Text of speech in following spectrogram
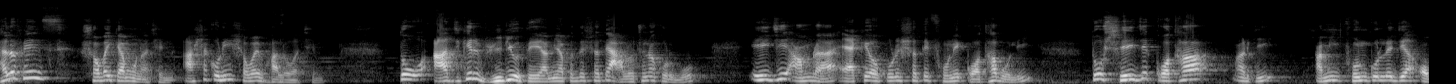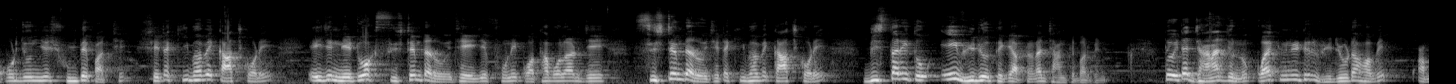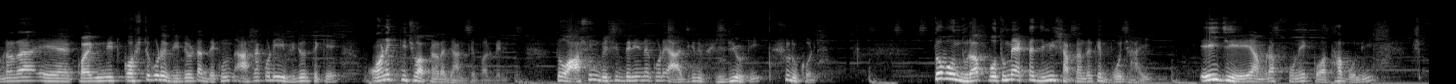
Hello friends, সবাই কেমন আছেন? আশা করি সবাই ভালো আছেন। তো আজকের ভিডিওতে আমি আপনাদের সাথে আলোচনা করব, এই যে আমরা একে অপরের সাথে ফোনে কথা বলি, তো সেই যে কথা আর কি, আমি ফোন করলে যে অপরজন যে শুনতে পাচ্ছে, সেটা কীভাবে কাজ করে, এই যে নেটওয়ার্ক সিস্টেমটা রয়েছে, এই যে ফোনে কথা বলার যে সিস্টেমটা রয়েছে, এটা কীভাবে কাজ করে, বিস্তারিত এই ভিডিও থেকে আপনারা জানতে পারবেন। তো এটা জানার জন্য কয়েক মিনিটের ভিডিওটা হবে আপনারা কয়েক মিনিট কষ্ট করে ভিডিওটা দেখুন। আশা করি এই ভিডিও থেকে অনেক কিছু আপনারা জানতে পারবেন। তো আসুন বেশি দেরি না করে আজকের ভিডিওটি শুরু করি। তো বন্ধুরা, প্রথমে একটা জিনিস আপনাদেরকে বোঝাই। এই যে আমরা ফোনে কথা বলি,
